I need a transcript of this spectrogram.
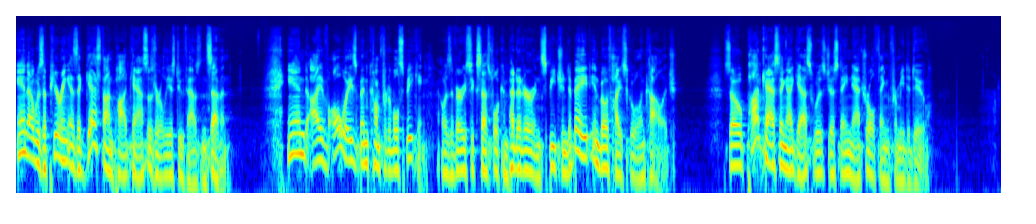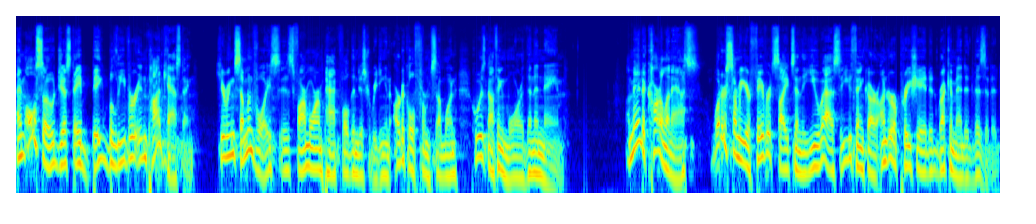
and I was appearing as a guest on podcasts as early as 2007. And I've always been comfortable speaking. I was a very successful competitor in speech and debate in both high school and college. So, podcasting, I guess, was just a natural thing for me to do. I'm also just a big believer in podcasting. Hearing someone's voice is far more impactful than just reading an article from someone who is nothing more than a name. Amanda Carlin asks, What are some of your favorite sites in the US that you think are underappreciated, recommended, visited?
